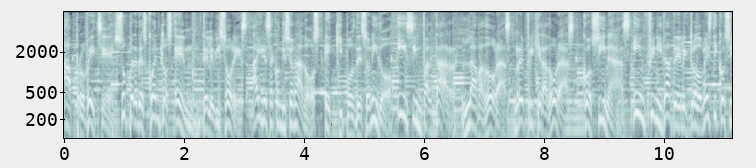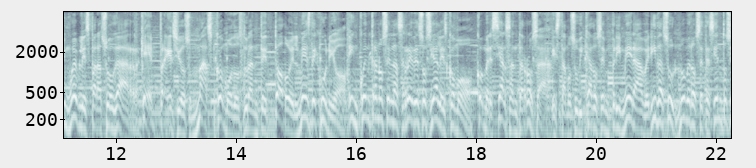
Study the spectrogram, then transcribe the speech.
Aproveche super descuentos en televisores, aires acondicionados, equipos de sonido y sin faltar lavadoras, refrigeradoras, cocinas, infinidad de electrodomésticos y muebles para su hogar. ¡Qué precios más cómodos durante todo el mes de junio! Encuéntranos en las redes sociales como Comercial Santa Rosa. Estamos ubicados en Primera Avenida Sur, número 700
